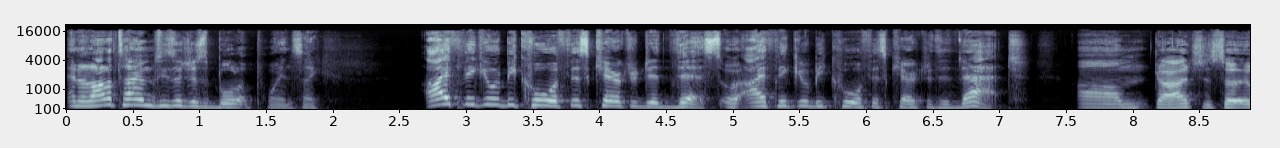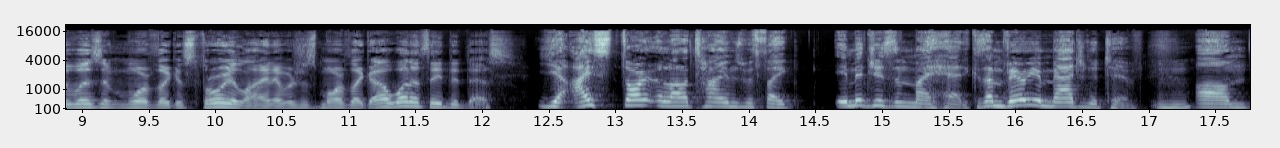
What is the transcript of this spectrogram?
And a lot of times these are just bullet points. Like, I think it would be cool if this character did this, or I think it would be cool if this character did that. Um, gotcha so it wasn't more of like a storyline it was just more of like oh what if they did this Yeah, I start a lot of times with like images in my head because I'm very imaginative. Um,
